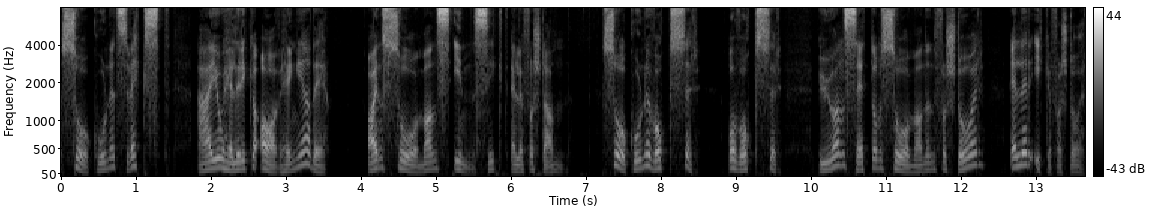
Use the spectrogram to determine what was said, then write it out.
såkornets vekst er jo heller ikke avhengig av det, av en såmanns innsikt eller forstand. Såkornet vokser, og vokser, uansett om såmannen forstår eller ikke forstår.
